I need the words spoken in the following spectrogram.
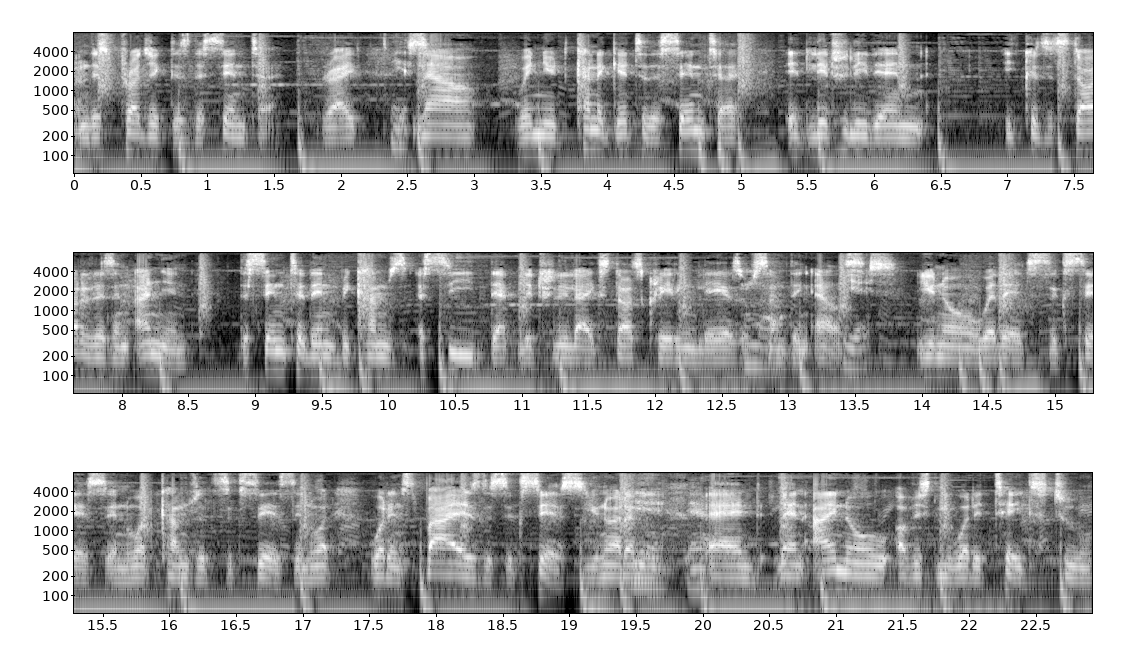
and this project is the center right Yes. now when you kind of get to the center it literally then because it, started as an onion the center then becomes a seed that literally like starts creating layers of something else Yes. you know whether it's success and what comes with success and what what inspires the success you know what i mean Yeah, yeah. and then i know obviously what it takes to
